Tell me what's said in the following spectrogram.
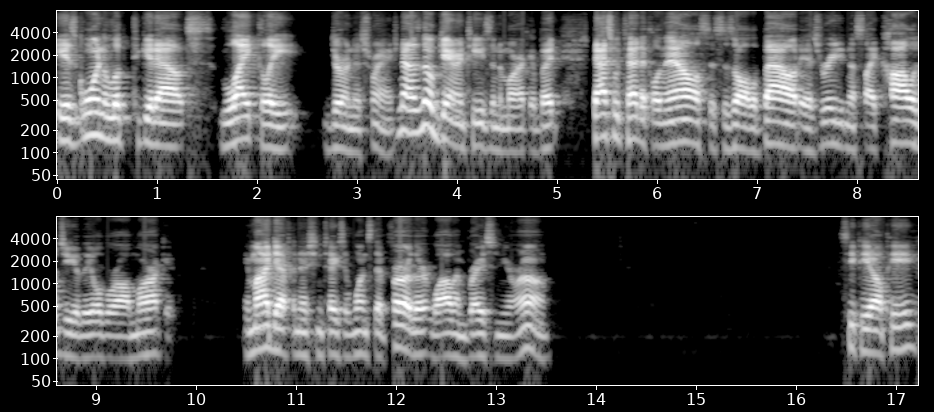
is going to look to get out likely during this range. Now, there's no guarantees in the market, but that's what technical analysis is all about, is reading the psychology of the overall market. And my definition takes it one step further while embracing your own. CPLP.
